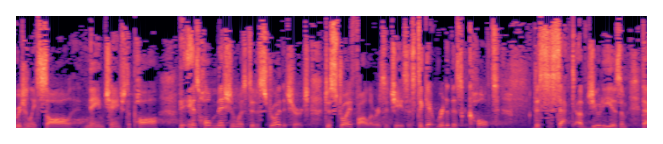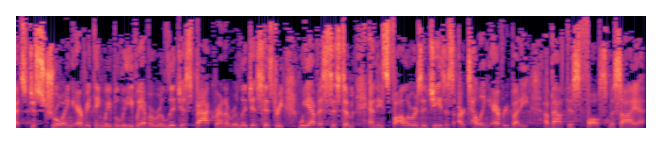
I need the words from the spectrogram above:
Originally, Saul, name changed to Paul. His whole mission was to destroy the church, destroy followers of Jesus, to get rid of this cult this sect of Judaism that's destroying everything we believe. We have a religious background, a religious history. We have a system, and these followers of Jesus are telling everybody about this false Messiah.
